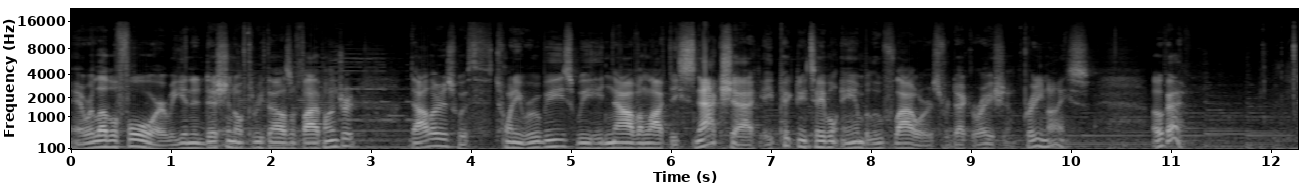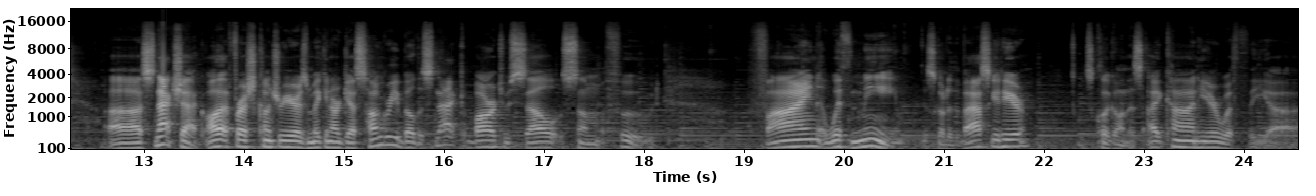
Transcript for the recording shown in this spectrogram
And we're level 4. We get an additional 3,500 dollars with 20 rubies. We now have unlocked a snack shack, a picnic table, and blue flowers for decoration. Pretty nice. Okay. Uh, snack shack. All that fresh country air is making our guests hungry. Build a snack bar to sell some food. Fine with me. Let's go to the basket here. Let's click on this icon here with the uh,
